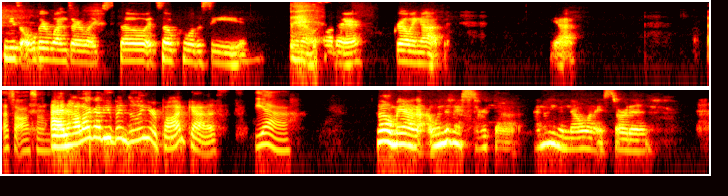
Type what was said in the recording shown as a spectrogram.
These older ones are like so. It's so cool to see, you know, how they're growing up. Yeah. That's awesome. And how long have you been doing your podcast? Yeah. Oh man, when did I start that? I don't even know when I started.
